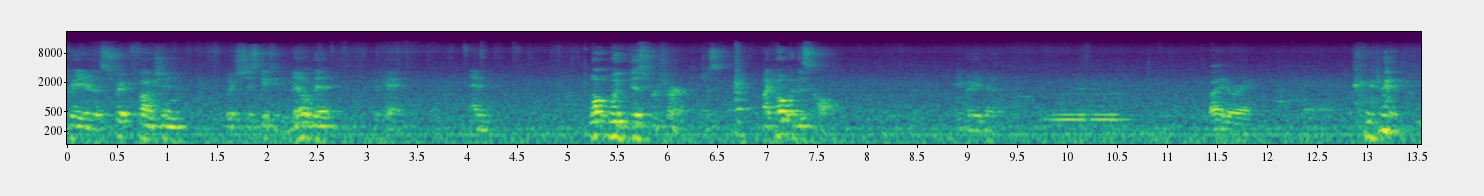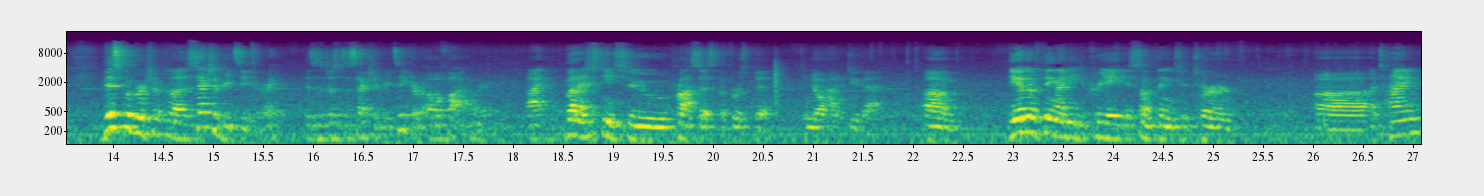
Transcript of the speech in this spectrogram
created a strip function, which just gives you the middle bit, okay? And what would this return? Just like what would this call? Anybody know? Byte array. This would return a section read seeker, right? This is just a section read seeker of a file. I, but I just need to process the first bit to know how to do that. Um, the other thing I need to create is something to turn uh, a time,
